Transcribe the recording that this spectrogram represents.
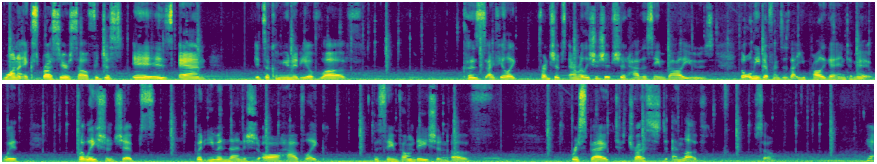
want to express yourself. It just is. And it's a community of love. Because I feel like friendships and relationships should have the same values. The only difference is that you probably get intimate with relationships, but even then, it should all have like the same foundation of respect, trust, and love. So, yeah.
